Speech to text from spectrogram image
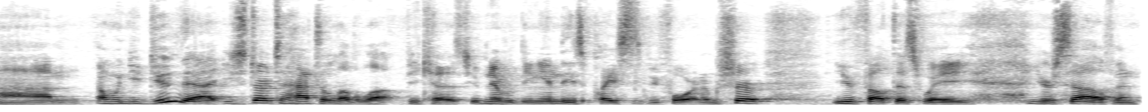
Um, and when you do that, you start to have to level up because you've never been in these places before. And I'm sure you felt this way yourself. And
